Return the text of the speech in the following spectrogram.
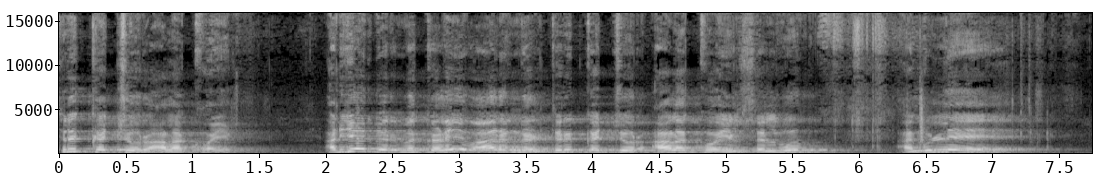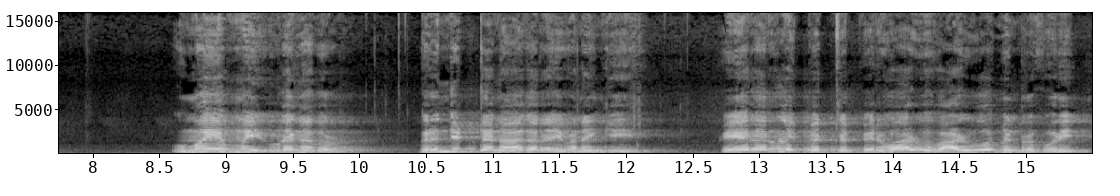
திருக்கச்சூர் ஆலக்கோயில். அடியார் பெருமக்களே வாருங்கள். திருக்கச்சூர் ஆலக்கோயில் செல்வோம். அங்குள்ளே உமையம்மை உடன் அவர் விருந்திட்ட நாதரை வணங்கி பேரருளை பெற்று பெருவாழ்வு வாழ்வோம் என்று கூறி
